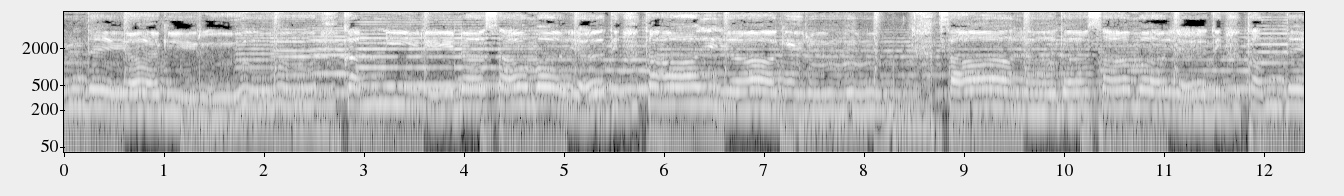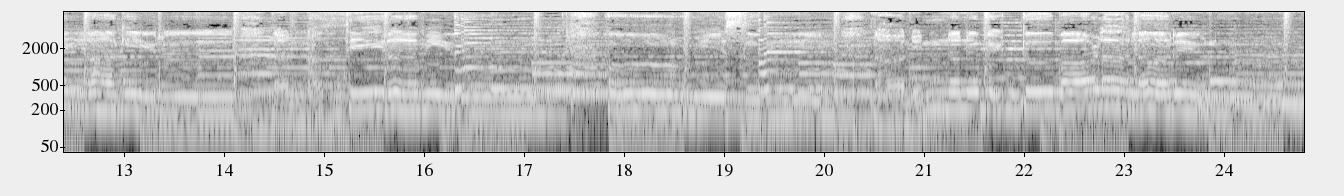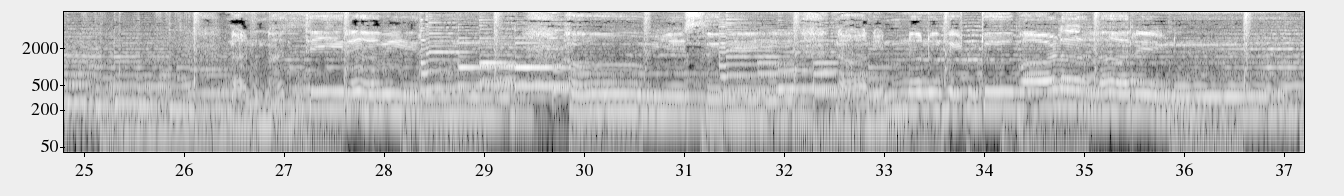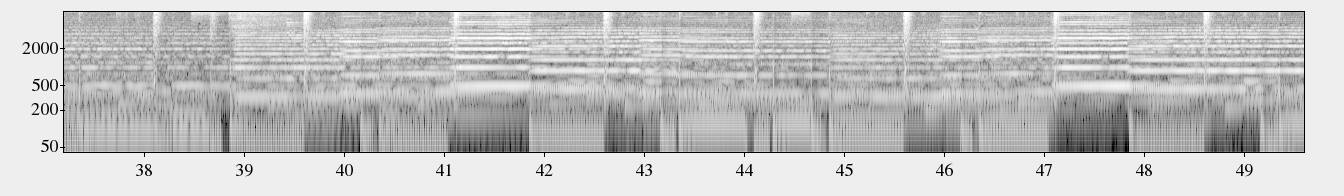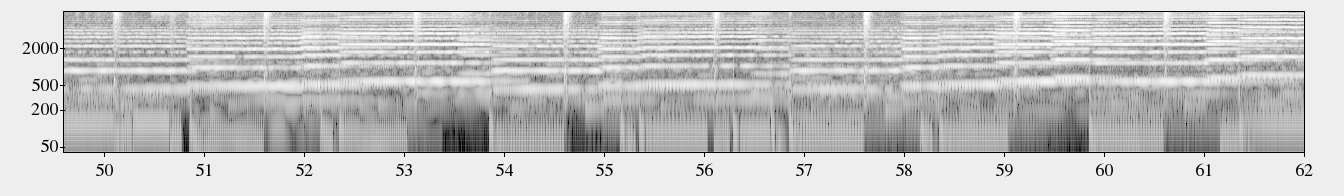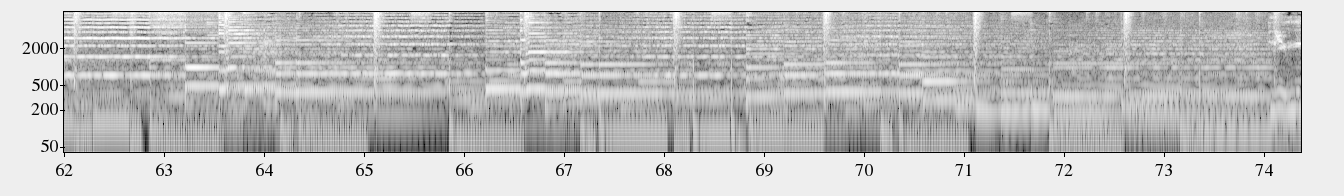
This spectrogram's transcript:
ತಂದೆಯಾಗಿರು. ಕಣ್ಣೀರಿನ ಸಮಯದಿ ತಾಯಿಯಾಗಿರು. ಸಾಲದ ಸಮಯದಿ ತಂದೆಯಾಗಿರು. ನನ್ನ ಹತ್ತಿರವಿರು ಓ ಯೇಸುವೆ ನಿನ್ನನು ಬಿಟ್ಟು ಬಾಳಲಾರೆನು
